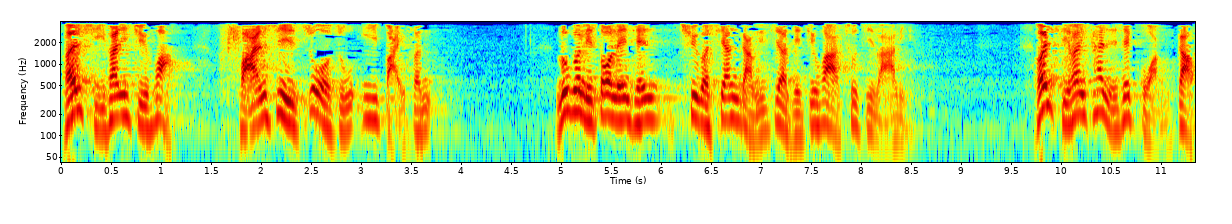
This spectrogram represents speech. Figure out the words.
很喜欢一句话：凡事做足一百分。如果你多年前去过香港，你知道这句话出自哪里？很喜欢看有些广告，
